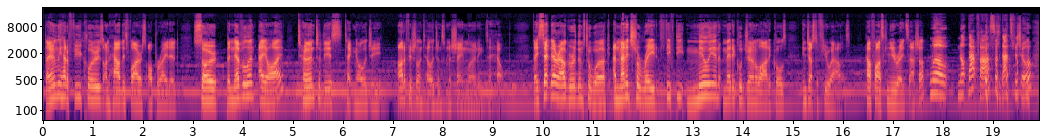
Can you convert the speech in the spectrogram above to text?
They only had a few clues on how this virus operated, so BenevolentAI turned to this technology, artificial intelligence and machine learning, to help. They set their algorithms to work and managed to read 50 million medical journal articles in just a few hours. How fast can you read, Sasha? Well, not that fast, that's for sure.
